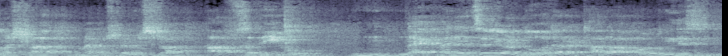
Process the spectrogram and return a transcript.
नमस्कार, मैं पुष्कर मिश्रा। आप सभी को नए फाइनेंशियल ईयर 2018 और 19 की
